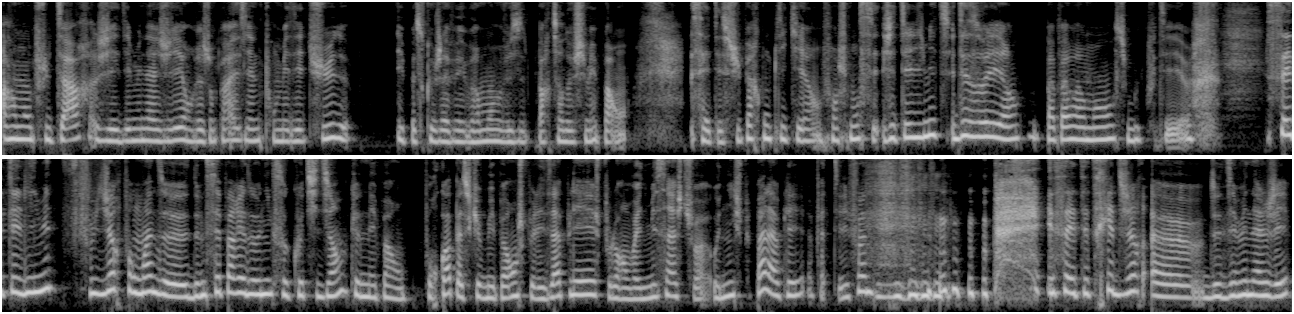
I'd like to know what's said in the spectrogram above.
un an plus tard, j'ai déménagé en région parisienne pour mes études et parce que j'avais vraiment envie de partir de chez mes parents. Ça a été super compliqué, hein. franchement. c'est- J'étais limite désolée, hein, papa, maman, si vous m'écoutez. euh. Ça a été limite plus dur pour moi de, de me séparer d'Onyx au quotidien que de mes parents. Pourquoi? Parce que mes parents, je peux les appeler, je peux leur envoyer des messages, tu vois. Onyx, je peux pas l'appeler, pas de téléphone. Et ça a été très dur euh, de déménager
